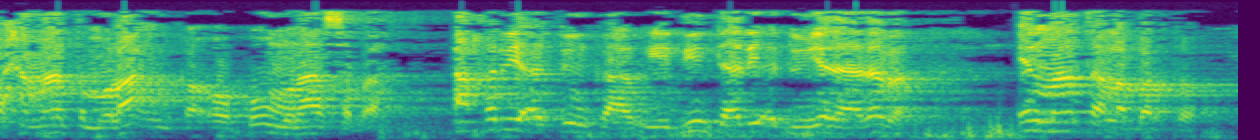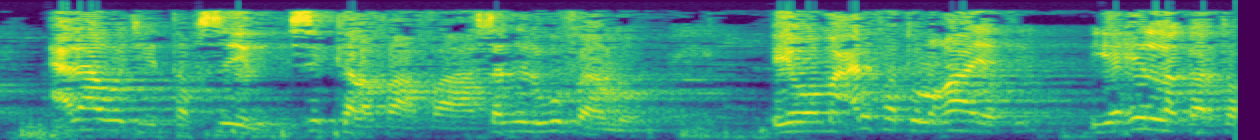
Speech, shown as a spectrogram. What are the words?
waxa maanta mulaa'imka oo kuu munaasab ah akhriya adduunkaaga iyo diintaadii adduunyadaadaba in maanta la barto. Calaa wajhi tafsiil si kala faahfaahsan in lagu fahmo. Iyo wa macrifatu algaayati iyo in la garto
